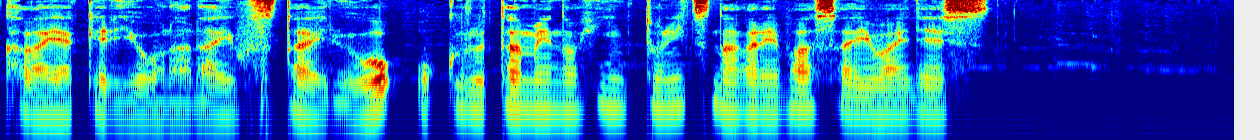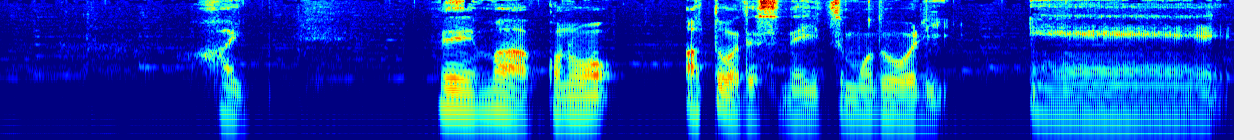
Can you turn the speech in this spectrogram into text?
輝けるようなライフスタイルを送るためのヒントにつながれば幸いです。はい。で、まあ、この後はですね、いつも通り、え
